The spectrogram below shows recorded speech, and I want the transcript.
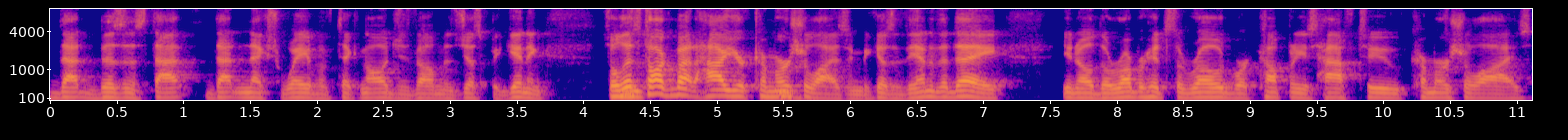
that business, that that next wave of technology development is just beginning. So let's mm-hmm. talk about how you're commercializing, because at the end of the day, you know, the rubber hits the road where companies have to commercialize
